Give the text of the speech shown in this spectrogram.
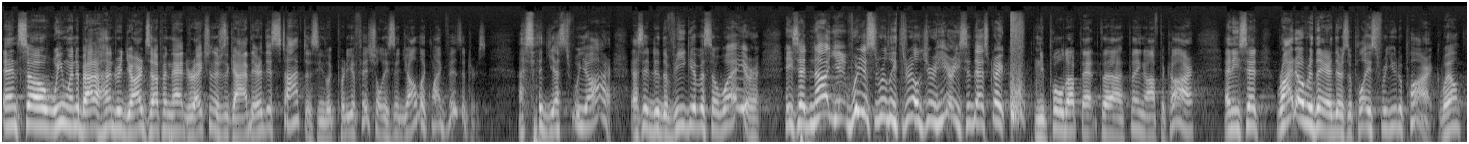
And so we went about 100 yards up in that direction. There's a guy there that stopped us. He looked pretty official. He said, Y'all look like visitors. I said, Yes, we are. I said, Did the V give us away? Or he said, No, we're just really thrilled you're here. He said, That's great. And he pulled up that uh, thing off the car. And he said, Right over there, there's a place for you to park. Well,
